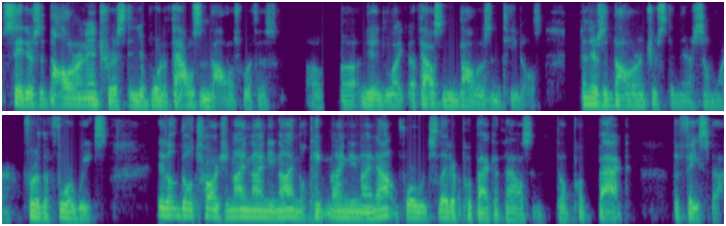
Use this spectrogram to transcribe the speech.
say there's a dollar in interest and you bought a thousand dollars worth of, of uh, like a thousand dollars in T bills, and there's a dollar interest in there somewhere for the four weeks. It'll they'll charge nine ninety nine. They'll take ninety nine out. Four weeks later, put back a thousand. They'll put back the face value.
